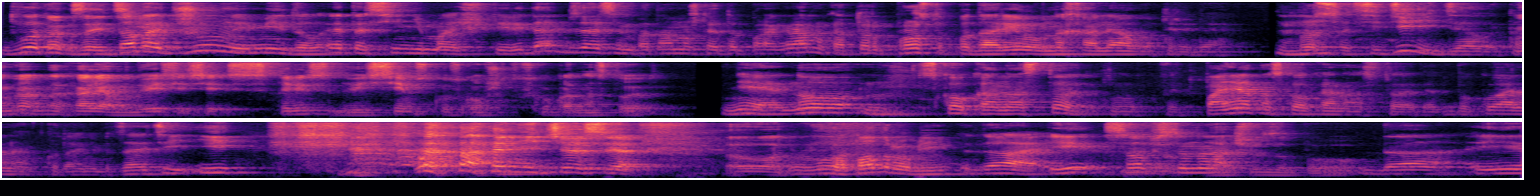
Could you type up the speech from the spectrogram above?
вот как зайти? Давай Джун и Middle. Это Cinema 4D обязательно, потому что это программа, которая просто подарила на халяву 3D. Мгм. Просто сиди и делай. Ну как на халяву, 230, 270 кусков, сколько она стоит? Не, ну, сколько она стоит? Ну, понятно, сколько она стоит. Это буквально куда-нибудь зайти и... Ничего себе! Поподробнее. Да, и, собственно... Плачу за ПО. Да, и,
